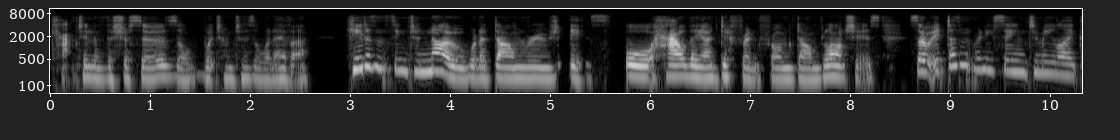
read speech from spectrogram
captain of the chasseurs or witch hunters or whatever, he doesn't seem to know what a Dame Rouge is or how they are different from Dame Blanches. So it doesn't really seem to me like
